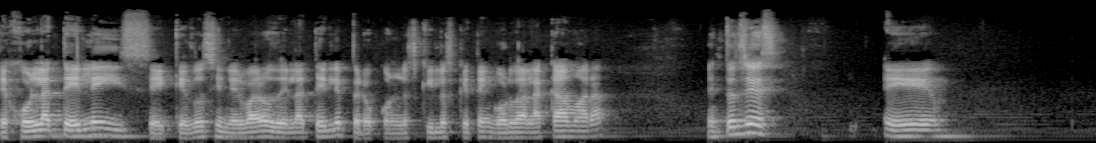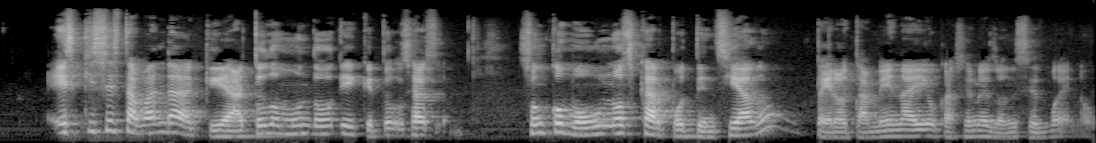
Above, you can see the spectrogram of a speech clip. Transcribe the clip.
Dejó la tele y se quedó sin el varo de la tele, pero con los kilos que te engorda la cámara. Entonces, eh, es que es esta banda que a todo mundo odia y que todo, o sea, son como un Oscar potenciado, pero también hay ocasiones donde dices, bueno,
